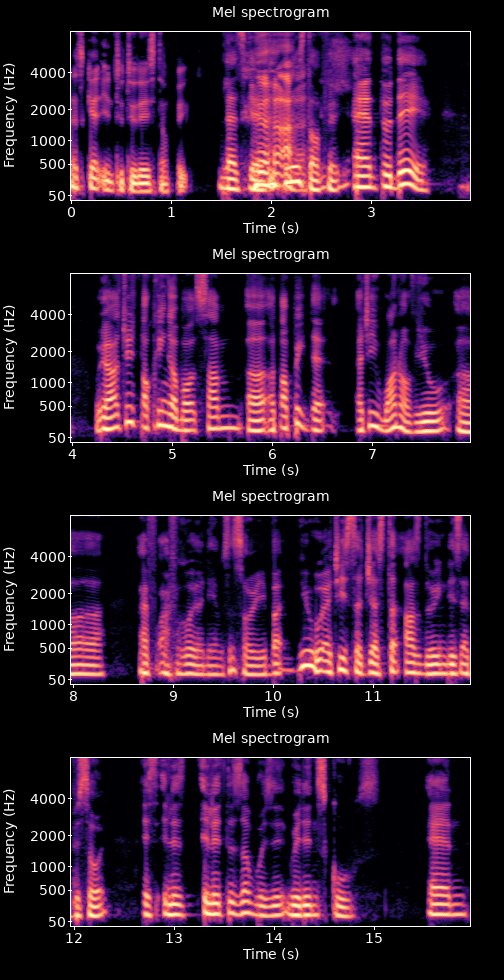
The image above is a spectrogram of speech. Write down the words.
Let's get into today's topic. Let's get into this topic. And today, we are actually talking about some uh, a topic that actually one of you uh I, f- I forgot your name, so sorry, but you actually suggested us doing this episode is eli- elitism within, within schools. And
